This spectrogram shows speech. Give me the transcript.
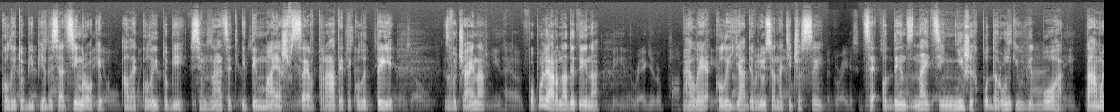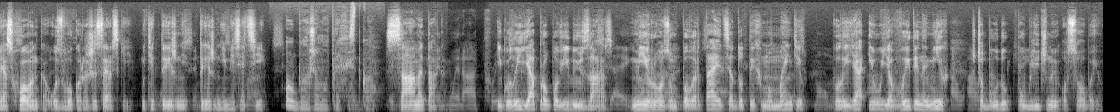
коли тобі 57 років, але коли тобі 17, і ти маєш все втратити, коли ти звичайна популярна дитина. Але коли я дивлюся на ті часи, це один з найцінніших подарунків від Бога. Та моя схованка у звукорежисерській у ті тижні, тижні, місяці. У Божому прихистку. Саме так. І коли я проповідую зараз, мій розум повертається до тих моментів, коли я і уявити не міг, що буду публічною особою.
